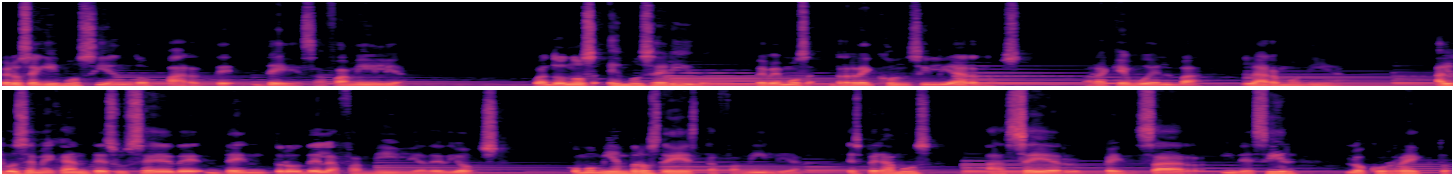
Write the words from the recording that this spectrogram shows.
pero seguimos siendo parte de esa familia. Cuando nos hemos herido, debemos reconciliarnos para que vuelva la armonía. Algo semejante sucede dentro de la familia de Dios. Como miembros de esta familia, esperamos hacer, pensar y decir lo correcto,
